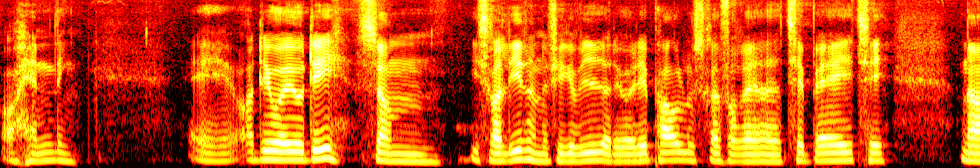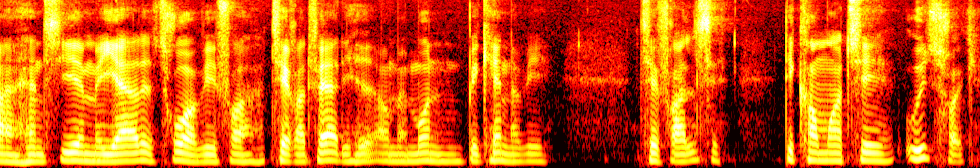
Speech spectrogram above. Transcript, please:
og handling. Øh, og det var jo det, som israelitterne fik at vide, og det var det, Paulus refererede tilbage til, når han siger, med hjertet tror vi for, til retfærdighed, og med munden bekender vi til frelse. Det kommer til udtryk.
